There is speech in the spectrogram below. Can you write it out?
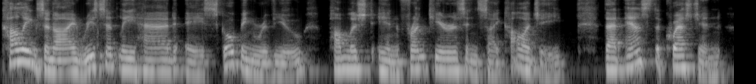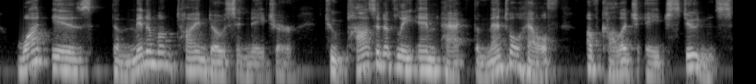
Colleagues and I recently had a scoping review published in Frontiers in Psychology that asked the question what is the minimum time dose in nature to positively impact the mental health of college age students.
